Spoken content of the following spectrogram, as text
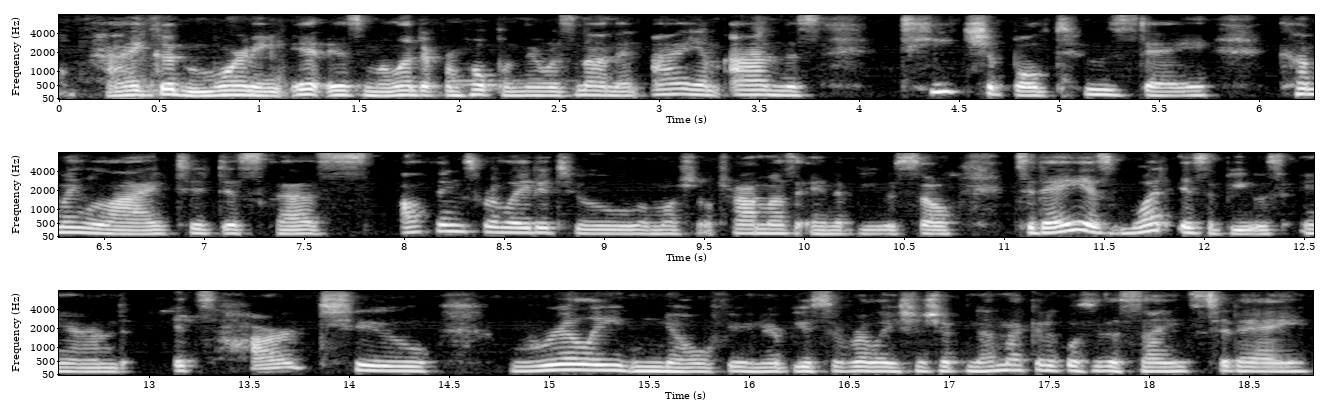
Hi, good morning. It is Melinda from Hope When There Was None, and I am on this Teachable Tuesday coming live to discuss all things related to emotional traumas and abuse. So, today is what is abuse, and it's hard to really know if you're in an abusive relationship. And I'm not going to go through the science today.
